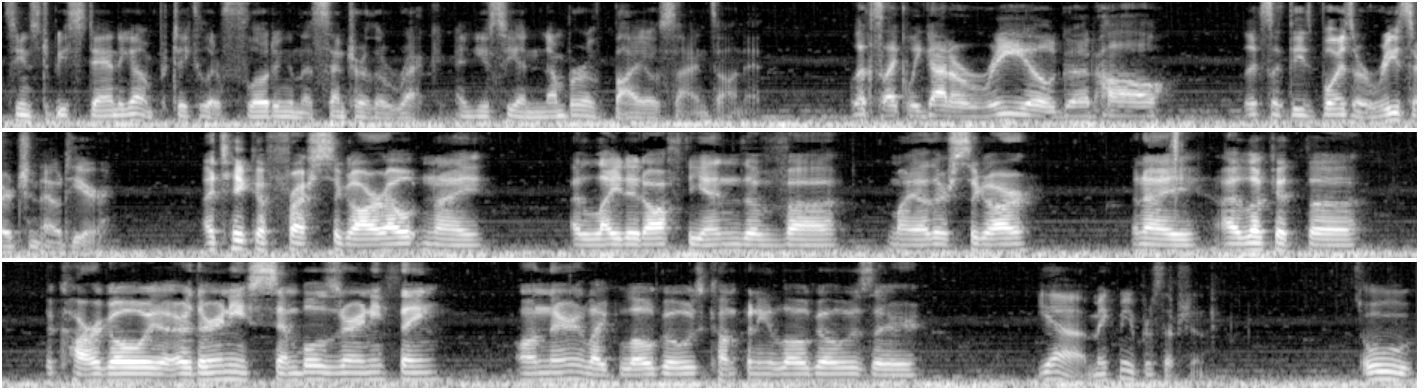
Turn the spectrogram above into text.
seems to be standing out in particular floating in the center of the wreck, and you see a number of bio signs on it. Looks like we got a real good haul. Looks like these boys are researching out here. I take a fresh cigar out and I I light it off the end of uh, my other cigar, and I I look at the the cargo. Are there any symbols or anything on there, like logos, company logos, or? Yeah, make me a perception. Ooh,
